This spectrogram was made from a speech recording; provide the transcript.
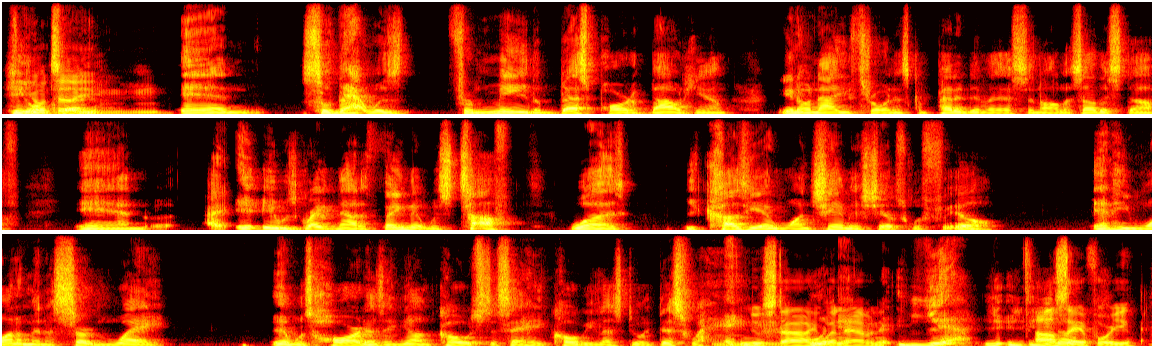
he He gonna, gonna tell tell you. you. Mm-hmm. And so that was for me the best part about him. You know, now you throw in his competitiveness and all this other stuff, and I, it, it was great. Now the thing that was tough was because he had won championships with Phil, and he won them in a certain way. It was hard as a young coach to say, "Hey, Kobe, let's do it this way." New style, he wasn't having it. Yeah, you- you- you I'll know. say it for you.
